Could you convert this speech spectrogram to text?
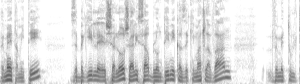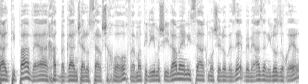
באמת, אמיתי, זה בגיל אה, שלוש, היה לי שיער בלונדיני כזה כמעט לבן, ומטולטל טיפה, והיה אחד בגן שהיה לו שיער שחור ארוך, ואמרתי לאמא שלי, למה אין לי שיער כמו שלו וזה, ומאז אני לא זוכר.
